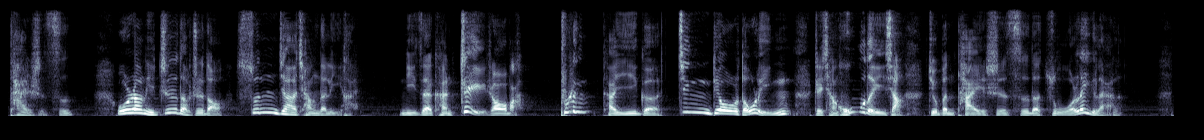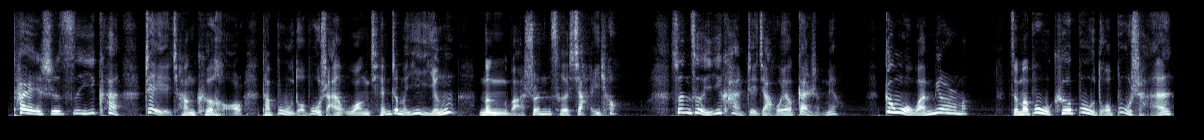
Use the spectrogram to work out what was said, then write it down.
太史慈，我让你知道知道孙家枪的厉害。你再看这招吧，扑棱，他一个金雕斗领，这枪呼的一下就奔太史慈的左肋来了。太史慈一看这枪可好，他不躲不闪，往前这么一迎，弄把孙策吓一跳。孙策一看这家伙要干什么呀？跟我玩命吗？怎么不磕不躲不闪，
